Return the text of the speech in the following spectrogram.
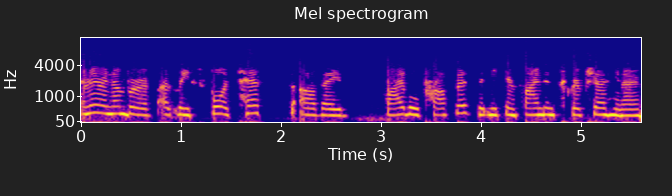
And there are a number of at least four tests of a Bible prophet that you can find in scripture. You know,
